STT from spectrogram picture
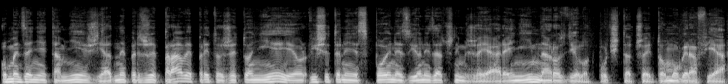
Obmedzenie tam nie je žiadne, pretože práve preto, že to nie je vyšetrenie spojené s ionizačným žiarením, na rozdiel od počítačovej tomografia,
